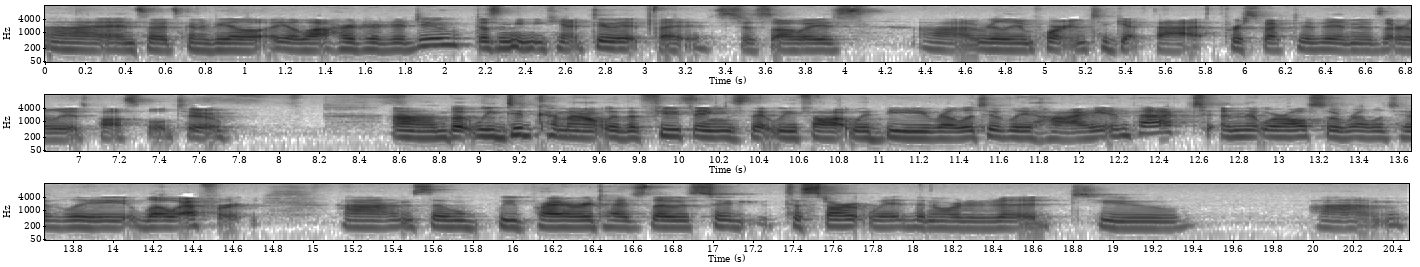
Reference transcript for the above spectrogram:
uh, and so it's going to be a, a, lot harder to do. Doesn't mean you can't do it, but it's just always uh, really important to get that perspective in as early as possible too. Um, but we did come out with a few things that we thought would be relatively high impact and that were also relatively low effort. Um, so we prioritized those to, to start with in order to, to um,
